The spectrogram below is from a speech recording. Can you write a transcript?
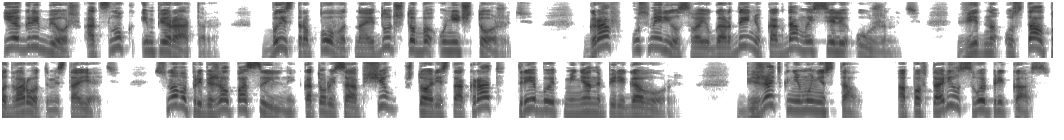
и огребешь от слуг императора. Быстро повод найдут, чтобы уничтожить. Граф усмирил свою гордыню, когда мы сели ужинать. Видно, устал под воротами стоять. Снова прибежал посыльный, который сообщил, что аристократ требует меня на переговоры. Бежать к нему не стал, а повторил свой приказ.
